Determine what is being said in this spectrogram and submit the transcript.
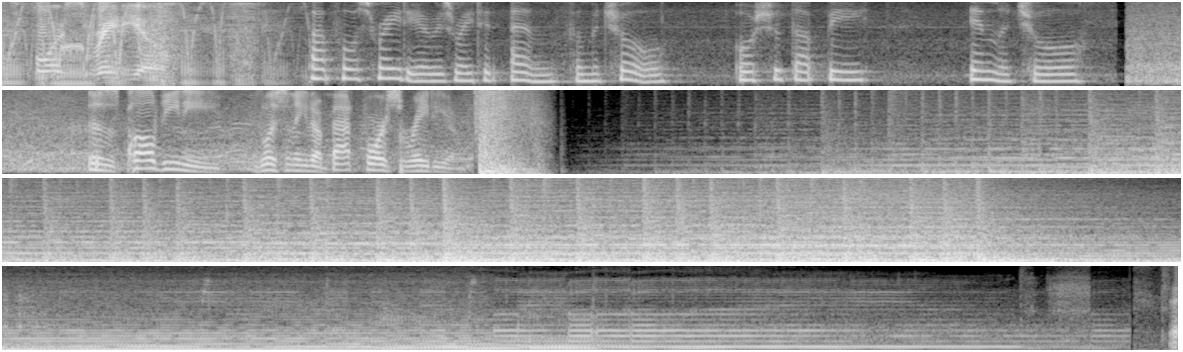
Bat Force Radio. Bat Force Radio is rated M for mature, or should that be immature? This is Paul Dini listening to Bat Force Radio.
